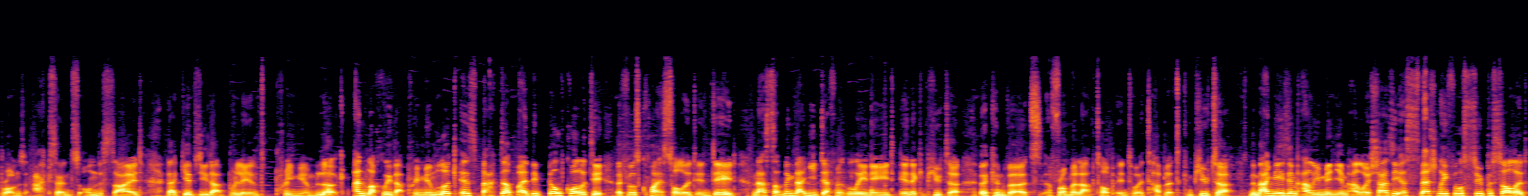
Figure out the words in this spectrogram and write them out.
bronze accents on the side that gives you that brilliant premium look. And luckily that premium look is backed up by the build quality that feels quite solid indeed. And that's something that you definitely need in a computer that converts from a laptop into a tablet computer. The magnesium aluminium alloy chassis especially feels super solid,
